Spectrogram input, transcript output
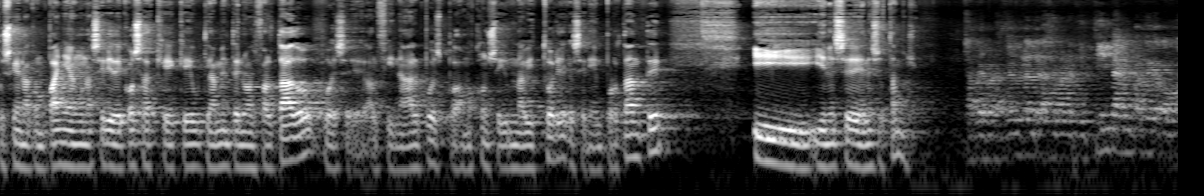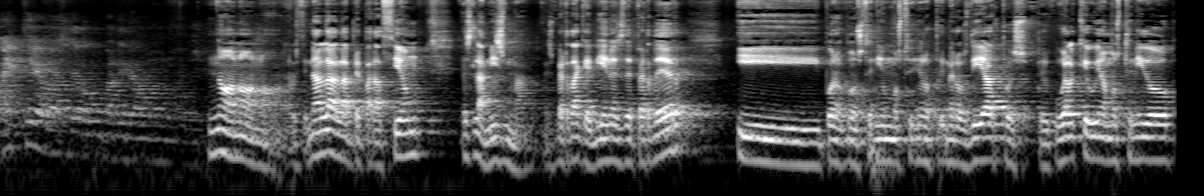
pues que nos acompañan una serie de cosas que, que últimamente nos han faltado, pues eh, al final pues podamos conseguir una victoria que sería importante y, y en, ese, en eso estamos. ¿La preparación durante la semana es distinta en un partido como este o ha sido como un partido...? No, no, no. Al final la, la preparación es la misma. Es verdad que vienes de perder y bueno, pues teníamos tenido los primeros días, pues igual que hubiéramos tenido,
